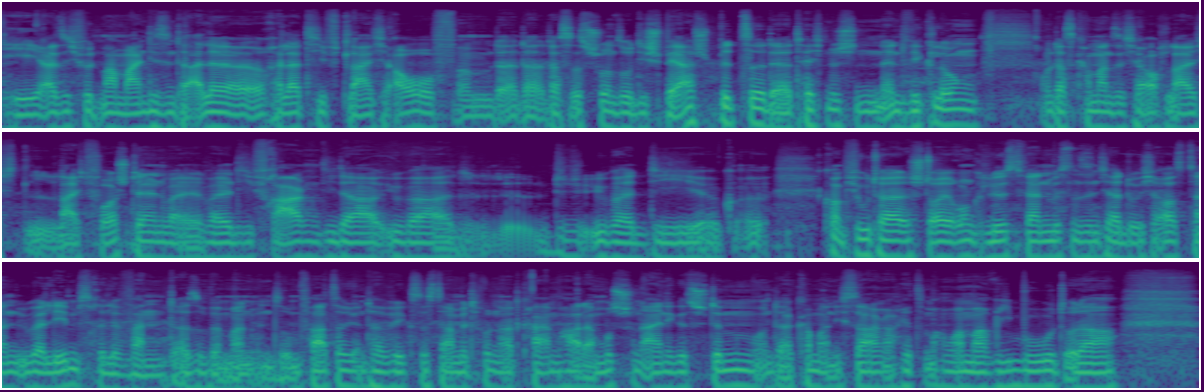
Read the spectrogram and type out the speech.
Nee, also ich würde mal meinen, die sind da alle relativ gleich auf. Ähm, das ist schon so die Speerspitze der technischen Entwicklung und das kann man sich ja auch leicht, leicht vorstellen, weil, weil die Fragen, die da über, über die äh, Computersteuerung gelöst werden müssen, sind ja durchaus dann überlebensrelevant. Also wenn man in so einem Fahrzeug unterwegs ist, da mit 100 km/h, da muss schon einiges stimmen und da kann man nicht sagen, ach jetzt machen wir mal Reboot oder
